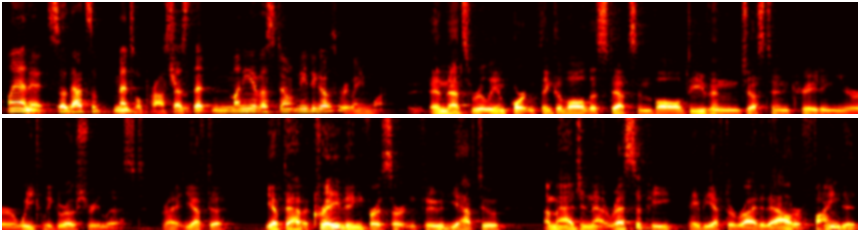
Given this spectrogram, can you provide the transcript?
plan it. So that's a mental process that many of us don't need to go through anymore. And that's really important. Think of all the steps involved, even just in creating your weekly grocery list, right? You have to, you have to have a craving for a certain food. You have to imagine that recipe. Maybe you have to write it out or find it.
